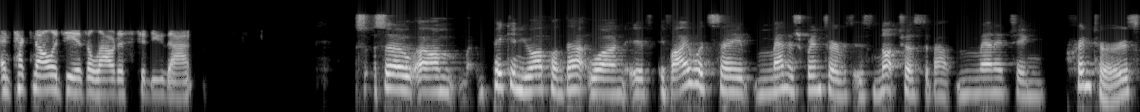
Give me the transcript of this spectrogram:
and technology has allowed us to do that. So, um, picking you up on that one, if, if I would say managed print service is not just about managing printers,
